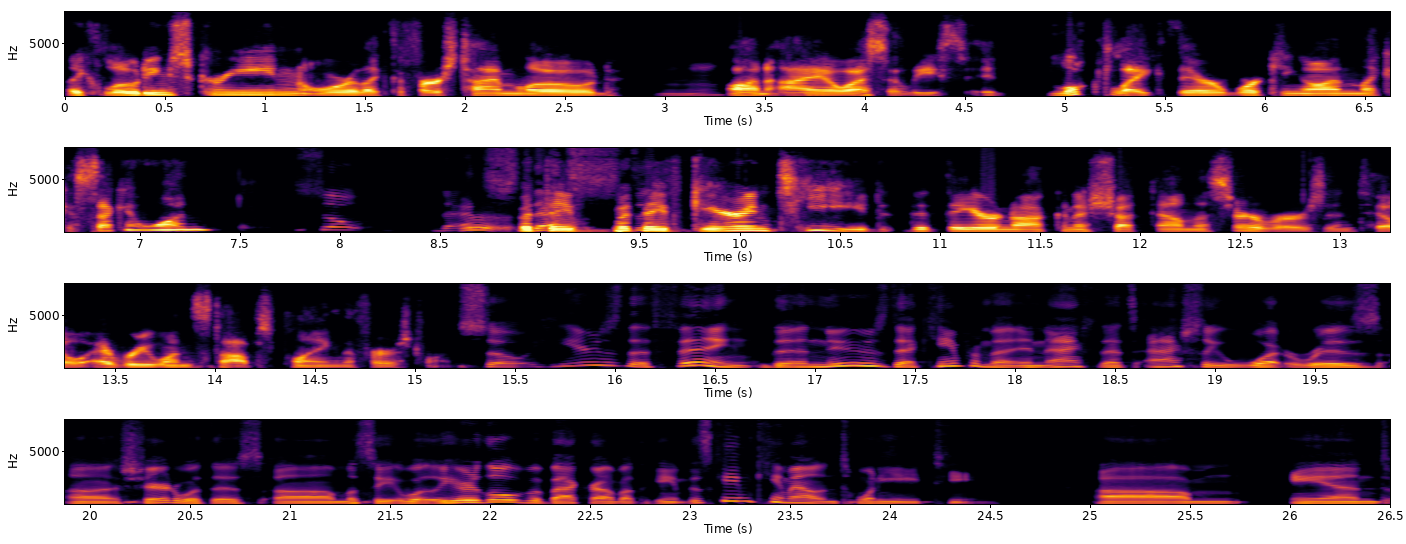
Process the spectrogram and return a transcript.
like loading screen or like the first time load mhm. on iOS at least. It looked like they're working on like a second one. so that's But they've that's but the- they've guaranteed that they are not going to shut down the servers until everyone stops playing the first one. So here's the thing: the news that came from that, and act, that's actually what Riz uh, shared with us. Um, let's see. Well, here's a little bit of background about the game. This game came out in 2018, um, and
